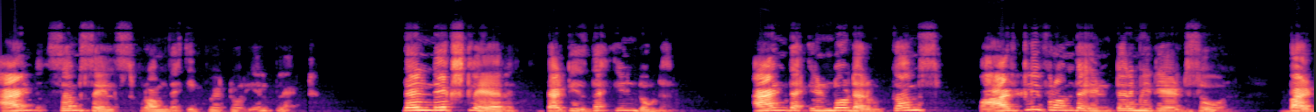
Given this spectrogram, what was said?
and some cells from the equatorial plate. Then next layer that is the endoderm and the endoderm comes partly from the intermediate zone but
